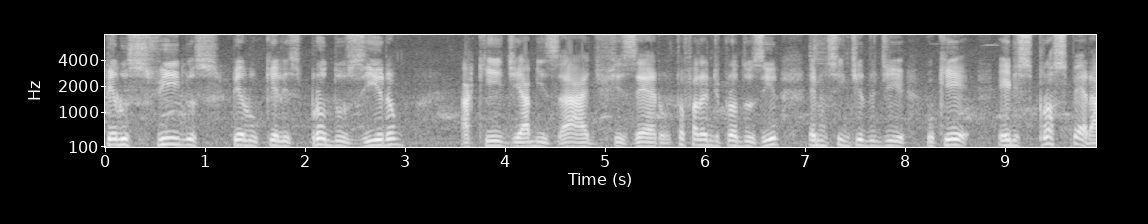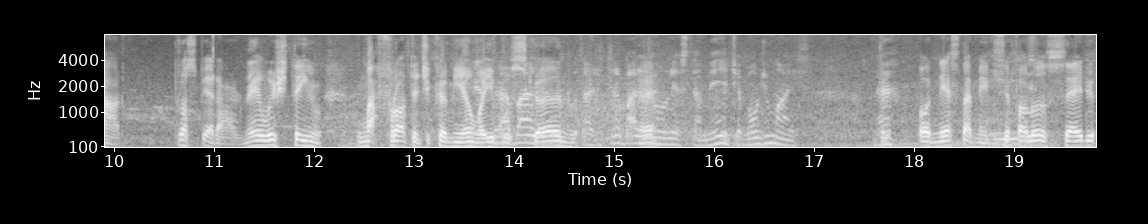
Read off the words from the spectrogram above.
pelos filhos, pelo que eles produziram aqui de amizade, fizeram. Estou falando de produzir é no sentido de o que eles prosperaram. Prosperaram, né? Hoje tem uma frota de caminhão aí Trabalhando, buscando. A gente trabalhando É. honestamente é bom demais. Né? honestamente, você falou sério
